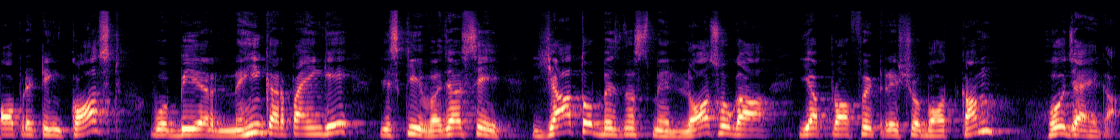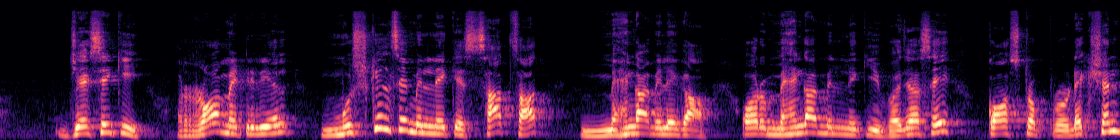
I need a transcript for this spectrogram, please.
ऑपरेटिंग कॉस्ट वो बियर नहीं कर पाएँगे, जिसकी वजह से या तो बिज़नेस में लॉस होगा या प्रॉफिट रेशो बहुत कम हो जाएगा। जैसे कि रॉ मटेरियल मुश्किल से मिलने के साथ साथ महँगा मिलेगा और महँगा मिलने की वजह से कॉस्ट ऑफ़ प्रोडक्शन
